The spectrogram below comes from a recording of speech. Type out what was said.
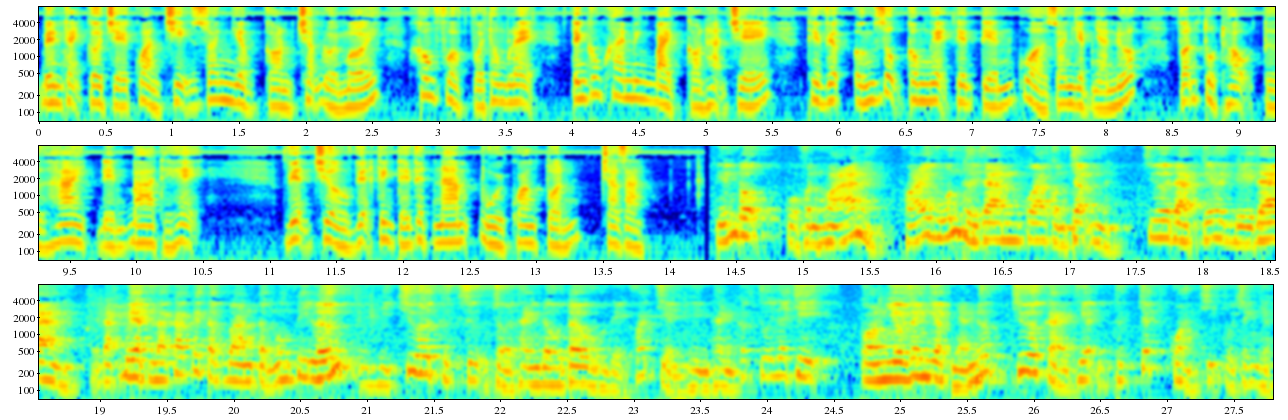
Bên cạnh cơ chế quản trị doanh nghiệp còn chậm đổi mới, không phù hợp với thông lệ, tính công khai minh bạch còn hạn chế, thì việc ứng dụng công nghệ tiên tiến của doanh nghiệp nhà nước vẫn tụt hậu từ 2 đến 3 thế hệ. Viện trưởng Viện Kinh tế Việt Nam Bùi Quang Tuấn cho rằng tiến độ của phần hóa này, thoái vốn thời gian qua còn chậm này, chưa đạt kế hoạch đề ra này. Đặc biệt là các cái tập đoàn tổng công ty lớn thì chưa thực sự trở thành đầu tàu để phát triển hình thành các chuỗi giá trị. Còn nhiều doanh nghiệp, nhà nước chưa cải thiện thực chất quản trị của doanh nghiệp.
